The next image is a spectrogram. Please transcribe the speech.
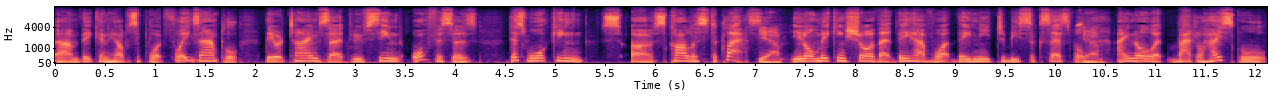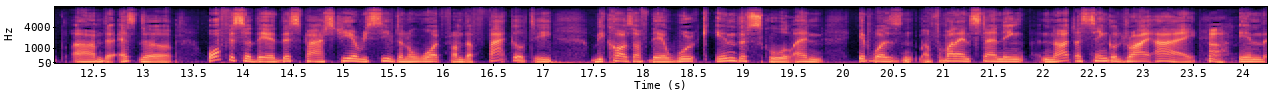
Um, they can help support. For example, there are times that we've seen officers just walking uh, scholars to class. Yeah. you know, making sure that they have what they need to be successful. Yeah. I know at Battle High School, um, the the officer there this past year received an award from the faculty because of their work in the school, and it was, uh, from my understanding, not a single dry eye Huh. in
